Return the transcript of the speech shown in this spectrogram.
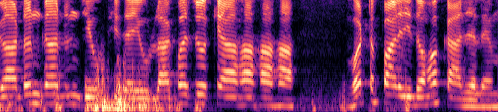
ગાર્ડન ગાર્ડન જેવું થઈ જાય એવું લાગવા જો કે આ હા હા હા. વટ પાડી દીધો હા કાજલ એમ.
